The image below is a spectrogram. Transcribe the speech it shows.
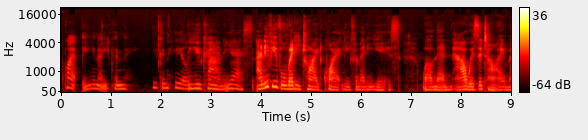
quietly. You know, you can You can heal. You can, yes. And if you've already tried quietly for many years, well, then now is the time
